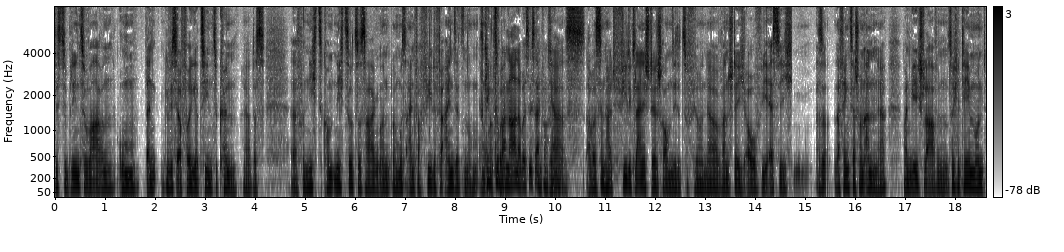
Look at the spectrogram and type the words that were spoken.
Disziplin zu wahren, um dann gewisse Erfolge erzielen zu können. Ja, das äh, von nichts kommt nichts sozusagen und man muss einfach viele dafür einsetzen, um. Es klingt um so banal, aber es ist einfach so. Ja, es, aber es sind halt viele kleine Stellschrauben, die dazu führen. Ja, wann stehe ich auf, wie esse ich? Also da fängt es ja schon an. Ja, wann gehe ich schlafen? Solche Themen und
